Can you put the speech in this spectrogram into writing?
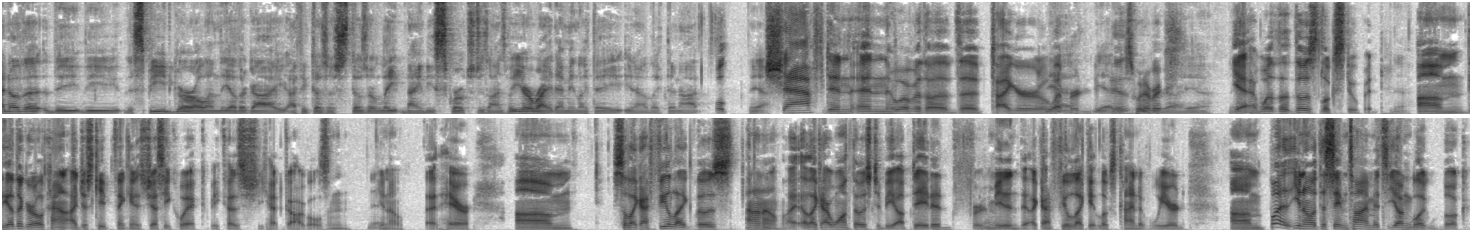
I know the, the the the Speed girl and the other guy. I think those are those are late '90s Skroce designs. But you're right. I mean, like they you know like they're not. well, yeah. Shaft and and whoever the the tiger yeah, leopard yeah, is, whatever. guy, yeah. Yeah, well, th those look stupid. Um, the other girl kind of, I just keep thinking is Jesse Quick because she had goggles and you know that hair. Um, so like I feel like those, I don't know, I, like I want those to be updated for me to like I feel like it looks kind of weird. Um, but you know at the same time it's a Youngblood book,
